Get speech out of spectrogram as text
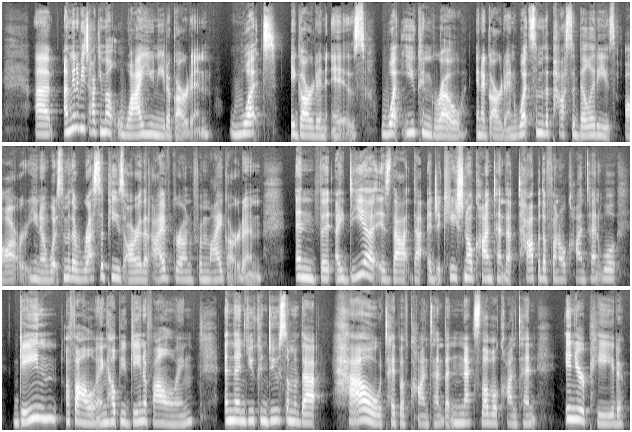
Uh, I'm going to be talking about why you need a garden, what a garden is, what you can grow in a garden, what some of the possibilities are, you know, what some of the recipes are that I've grown from my garden. And the idea is that that educational content, that top of the funnel content will gain a following, help you gain a following. And then you can do some of that how type of content, that next level content in your paid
